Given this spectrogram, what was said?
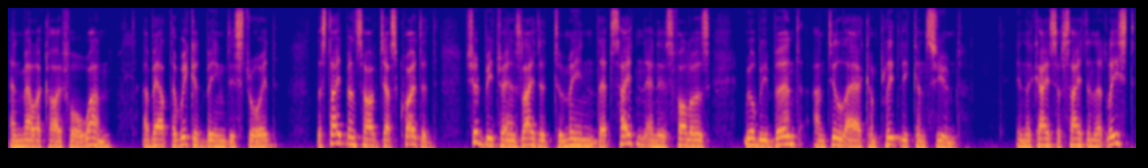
and Malachi 4:1 about the wicked being destroyed, the statements I've just quoted should be translated to mean that Satan and his followers will be burnt until they are completely consumed. In the case of Satan, at least,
